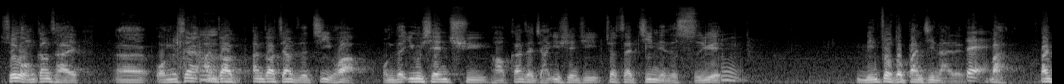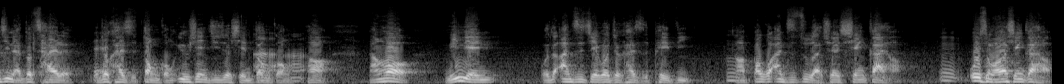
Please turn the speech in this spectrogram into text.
所以我们刚才，呃，我们现在按照、嗯、按照这样子的计划，我们的优先区，哈、哦，刚才讲优先区就在今年的十月，嗯，民众都搬进来了，对，不，搬进来都拆了，我就开始动工，优先区就先动工哦，然后明年。我的安置结构就开始配地，啊，包括安置住宅需要先盖好。嗯，为什么要先盖好？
